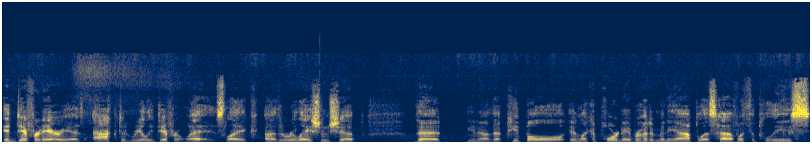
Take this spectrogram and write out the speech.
in different areas act in really different ways. Like uh, the relationship that you know that people in like a poor neighborhood in Minneapolis have with the police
